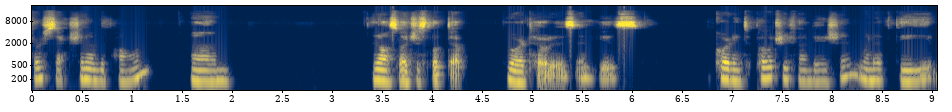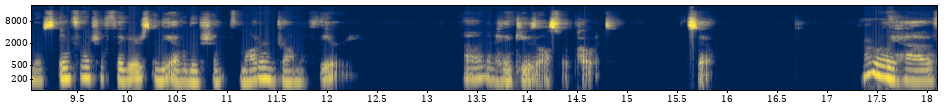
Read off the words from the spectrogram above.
First section of the poem. Um, and also, I just looked up who Artaud is, and he is, according to Poetry Foundation, one of the most influential figures in the evolution of modern drama theory. Um, and I think he was also a poet. So, I don't really have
